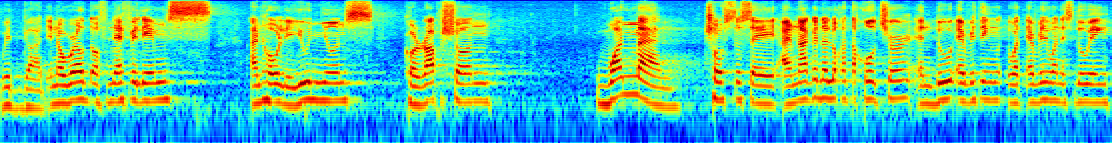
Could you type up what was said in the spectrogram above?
with God. In a world of Nephilims, unholy unions, corruption, one man chose to say, I'm not going to look at the culture and do everything what everyone is doing.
